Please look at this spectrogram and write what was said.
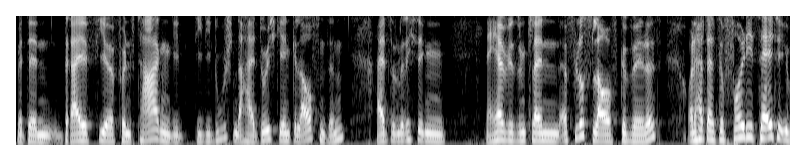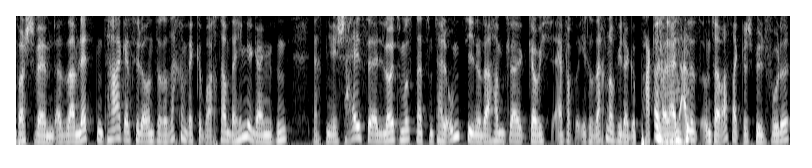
mit den drei, vier, fünf Tagen, die die, die Duschen da halt durchgehend gelaufen sind, halt so einen richtigen naja, wie so einen kleinen äh, Flusslauf gebildet und hat halt so voll die Zelte überschwemmt. Also am letzten Tag, als wir da unsere Sachen weggebracht haben, da hingegangen sind, dachten wir, scheiße, die Leute mussten halt zum Teil umziehen oder haben, glaube glaub ich, einfach ihre Sachen auch wieder gepackt, weil halt alles unter Wasser gespült wurde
